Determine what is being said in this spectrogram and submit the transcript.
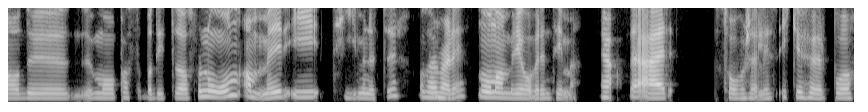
og du, du må passe på ditt og datt. For noen ammer i ti minutter, og så er det Mm. ferdig. Noen ammer i over en time. Ja. Det er så forskjellig. Så ikke hør på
